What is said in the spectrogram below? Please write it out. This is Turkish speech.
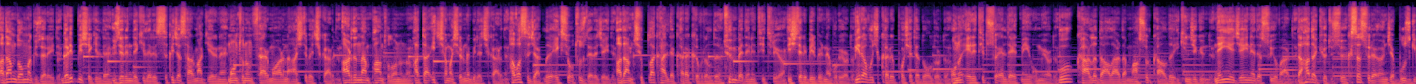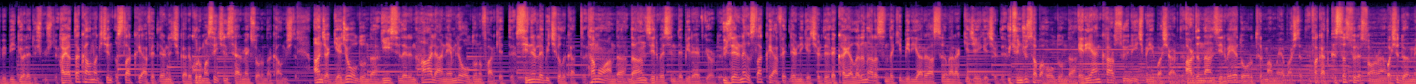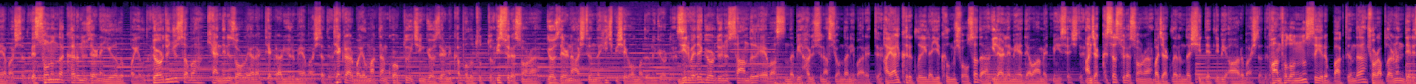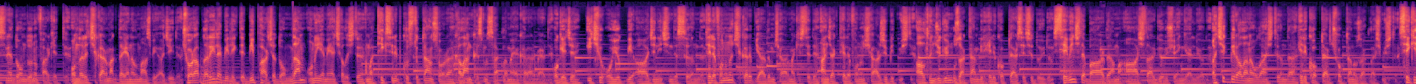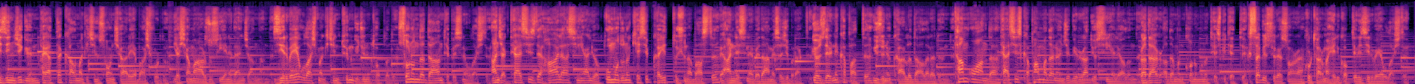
Adam donmak üzereydi. Garip bir şekilde üzerindekileri sıkıca sarmak yerine montunun fermuarını açtı ve çıkardı. Ardından pantolonunu hatta iç çamaşırını bile çıkardı. Hava sıcaklığı eksi 30 dereceydi. Adam çıplak halde kara kıvrıldı. Tüm bedeni titriyor. Dişleri birbirine vuruyordu. Bir avuç karı poşete doldurdu. Onu eritip su elde etmeyi umuyordu. Bu karlı dağlarda mahsur kaldığı ikinci gündü. Ne yiyeceği ne de suyu vardı. Daha da kötüsü kısa süre önce buz gibi bir göle düşmüştü. Hayatta kalmak için ıslak kıyafetlerini çıkarıp kuruması için sermek zorunda kalmıştı. Ancak gece olduğunda giysilerin hala nemli olduğunu fark etti. Sinirle bir çığlık attı. Tam o anda dağın zirvesinde bir ev gördü. Üzerine ıslak kıyafetlerini geçirdi ve kayaların arasındaki bir yarığa sığınarak geceyi geçirdi. Üçüncü sabah olduğunda eriyen kar suyunu içmeyi başardı. Ardından zirveye doğru tırmanmaya başladı. Fakat kısa süre sonra başı dönmeye başladı ve sonunda karın üzerine yığılıp bayıldı. Dördüncü sabah kendini zorlayarak tekrar yürümeye başladı. Tekrar bayılmaktan korktuğu için gözlerini kapalı tuttu. Bir süre sonra gözlerini açtığında hiçbir şey olmadığını gördü. Zirvede gördüğünü sandığı ev aslında bir halüsinasyondan ibaretti. Hayal kırıklığıyla yıkılmış olsa da ilerlemeye devam etmeyi seçti. Ancak kısa süre sonra bacaklarında şiddetli bir ağrı başladı. Pantolonunu sıyırıp baktığında çoraplarının derisine donduğunu fark etti. Onları çıkarmak dayanılmaz bir acıydı. Çoraplarıyla birlikte bir parça donmuş. Adam onu yemeye çalıştı ama tiksinip kustuktan sonra kalan kısmı saklamaya karar verdi. O gece içi oyuk bir ağacın içinde sığındı. Telefonunu çıkarıp yardım çağırmak istedi ancak telefonun şarjı bitmişti. Altıncı gün uzaktan bir helikopter sesi duydu. Sevinçle bağırdı ama ağaçlar görüşü engelliyordu. Açık bir alana ulaştığında helikopter çoktan uzaklaşmıştı. Sekizinci gün hayatta kalmak için son çareye başvurdu. Yaşama arzusu yeniden canlandı. Zirveye ulaşmak için tüm gücünü topladı. Sonunda dağın tepesine ulaştı. Ancak telsizde hala sinyal yoktu. Umudunu kesip kayıt tuşuna bastı ve annesine veda mesajı bıraktı. Gözlerini kapattı, yüzünü karlı dağlara döndü. Tam o anda telsiz kapanmadan önce bir radyo sinyali alındı. Radar adamın konumunu tespit etti. Kısa bir süre sonra kurtarma helikopteri zirveye ulaştı.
